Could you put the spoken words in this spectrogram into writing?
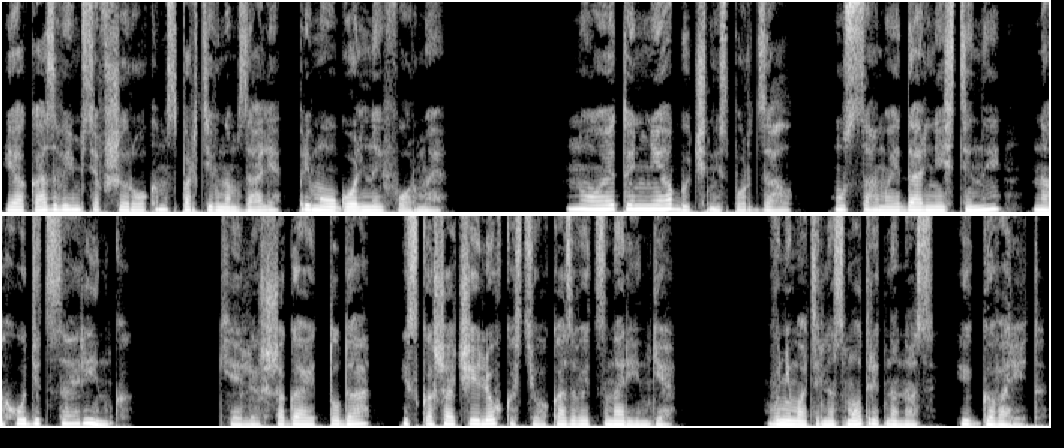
и оказываемся в широком спортивном зале прямоугольной формы. Но это не обычный спортзал. У самой дальней стены находится ринг. Келлер шагает туда и с кошачьей легкостью оказывается на ринге. Внимательно смотрит на нас и говорит.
